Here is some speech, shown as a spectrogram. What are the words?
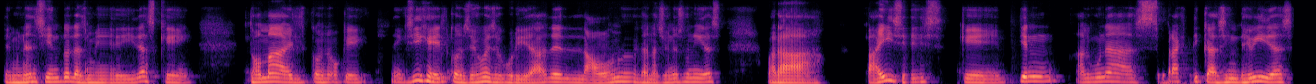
terminan siendo las medidas que toma el, o que exige el Consejo de Seguridad de la ONU, de las Naciones Unidas, para países que tienen algunas prácticas indebidas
